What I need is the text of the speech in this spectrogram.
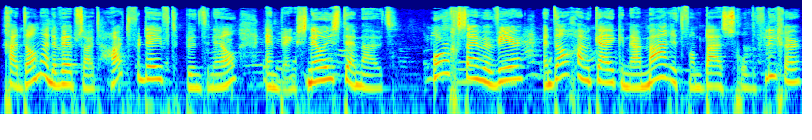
Ga dan naar de website hartverdevend.nl en breng snel je stem uit. Morgen zijn we weer en dan gaan we kijken naar Marit van Basisschool De Vlieger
